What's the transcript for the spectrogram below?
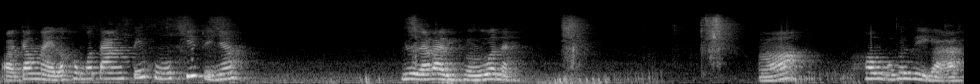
Ở trong này nó không có tang tiếp không có chip gì nhá. Như lá bài bình thường luôn này. Đó, không có cái gì cả.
